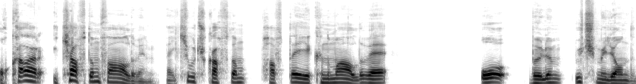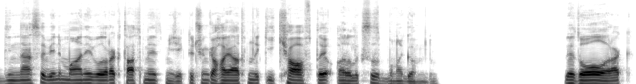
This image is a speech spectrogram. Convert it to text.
o kadar iki haftamı falan aldı benim. Yani iki buçuk haftam haftaya yakınımı aldı ve o bölüm 3 milyonda dinlense beni manevi olarak tatmin etmeyecekti. Çünkü hayatımdaki 2 haftayı aralıksız buna gömdüm. Ve doğal olarak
